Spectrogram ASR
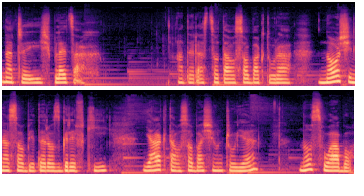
na czyichś plecach. A teraz co ta osoba, która nosi na sobie te rozgrywki, jak ta osoba się czuje? No słabo.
